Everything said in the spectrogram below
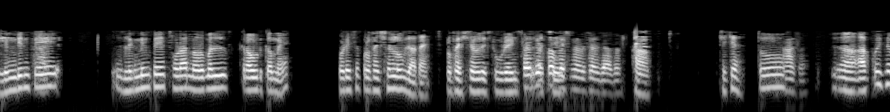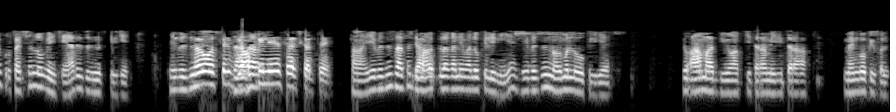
लिंक्डइन पे हाँ। लिंक्डइन पे थोड़ा नॉर्मल क्राउड कम है। थोड़े से प्रोफेशनल लोग ज़्यादा है। प्रोफेशनल अच्छे प्रोफेशनल सर ज़्यादा। हाँ। ठीक है? तो हाँ सर। आपको इसमें प्रोफेशनल लोग नहीं चाहिए यार इस बिज़नेस के लिए। ये बिज़नेस सर वो सिर्फ़ जॉब के लिए सर्च करते हैं। हाँ ये बिज़नेस ज़्यादा दिमाग लगाने वालों के लिए नहीं है। ये बिज़नेस नॉर्मल लोगों के लिए है। जो हाँ। आम आदमी हो आपकी तरह मेरी तरह मैंगो पीपल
